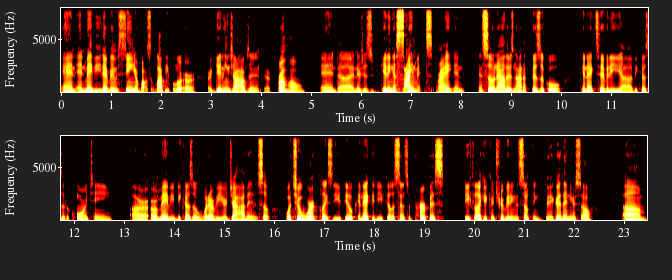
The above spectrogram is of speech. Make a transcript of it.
and and maybe you never even seen your boss. A lot of people are are, are getting jobs in, uh, from home, and uh, and they're just getting assignments, right? And and so now there's not a physical connectivity uh, because of the quarantine, or or maybe because of whatever your job is. So, what's your workplace? Do you feel connected? Do you feel a sense of purpose? Do you feel like you're contributing to something bigger than yourself? Um,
